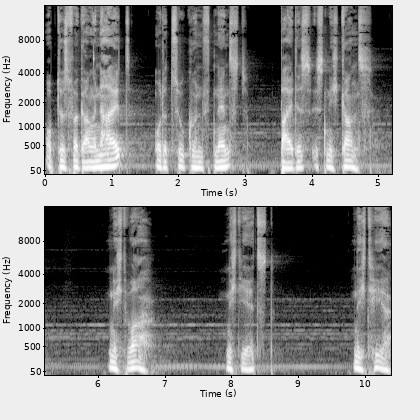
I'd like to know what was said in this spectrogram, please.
Ob du es Vergangenheit oder Zukunft nennst, beides ist nicht ganz, nicht wahr, nicht jetzt, nicht hier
